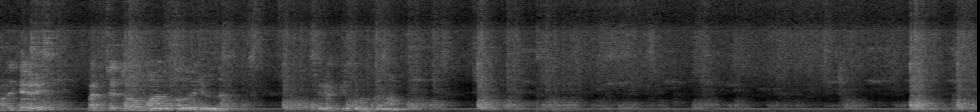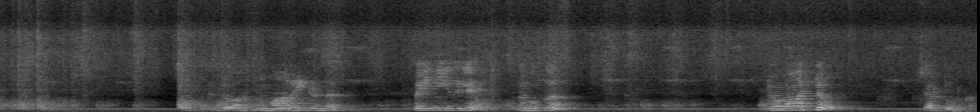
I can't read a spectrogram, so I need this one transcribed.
അതിന്റെ ഒരു പച്ചച്ചുവ മാറുന്നത് വരെ ഒന്ന് ഇളക്കി കൊടുക്കണം. മാറിയിട്ടുണ്ട്. അപ്പം ഇനി ഇതിൽ നമുക്ക് ടൊമാറ്റോ ചേർത്ത് കൊടുക്കാം.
